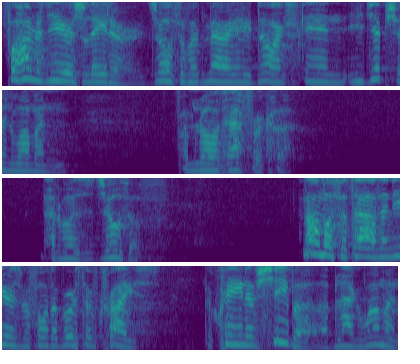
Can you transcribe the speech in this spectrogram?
400 years later, Joseph would marry a dark skinned Egyptian woman from North Africa. That was Joseph. And almost a thousand years before the birth of Christ, the Queen of Sheba, a black woman,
